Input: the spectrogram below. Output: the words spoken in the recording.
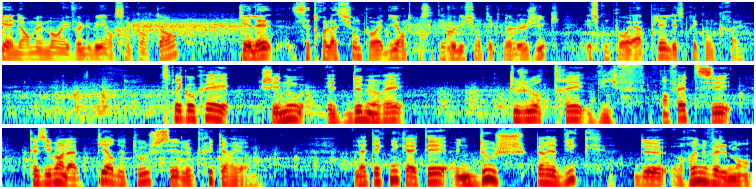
A énormément évolué en 50 ans. Quelle est cette relation, on pourrait dire, entre cette évolution technologique et ce qu'on pourrait appeler l'esprit concret? L'esprit concret, chez nous, est demeuré toujours très vif. En fait, c'est quasiment la pierre de touche, c'est le critérium. La technique a été une douche périodique de renouvellement,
